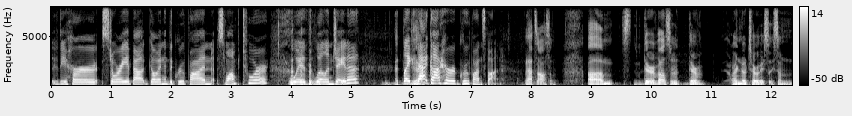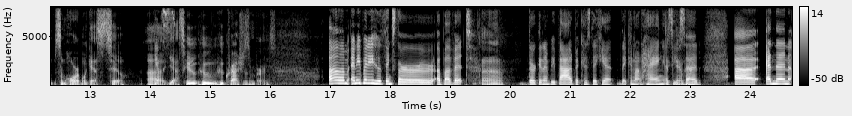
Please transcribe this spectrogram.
the, her story about going on the Groupon swamp tour with Will and Jada I- like yeah, that got her Groupon spawn. That's awesome. Um, there have also there are notoriously some some horrible guests too. Uh, Yes. Yes. Who who who crashes and burns? Um, anybody who thinks they're above it, Uh, they're going to be bad because they can't they cannot hang as you said uh, and then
